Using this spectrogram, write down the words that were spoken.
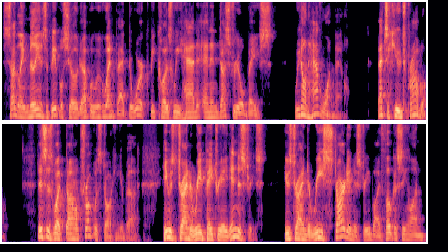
suddenly millions of people showed up and we went back to work because we had an industrial base. We don't have one now. That's a huge problem. This is what Donald Trump was talking about. He was trying to repatriate industries. He was trying to restart industry by focusing on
